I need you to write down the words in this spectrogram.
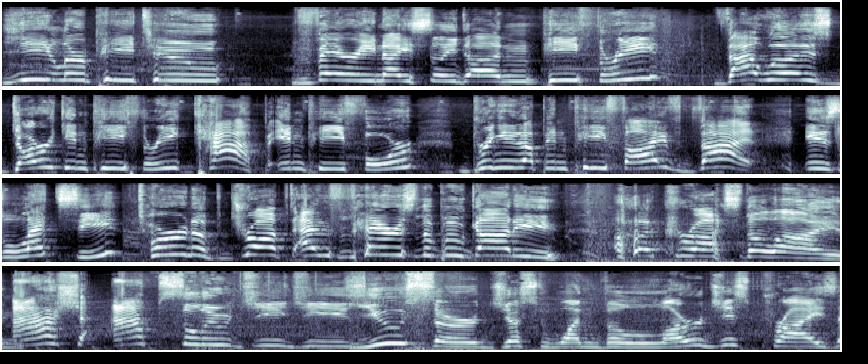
Yeetler P2. Very nicely done. P3, that was Dark in P3, Cap in P4, bringing it up in P5. That is Letzi. Turnip dropped, and there's the Bugatti across the line. Ash, absolute GG's. You, sir, just won the largest prize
